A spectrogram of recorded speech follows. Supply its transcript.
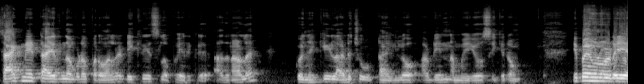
ஸ்டாக்னேட் ஆயிருந்தா கூட பரவாயில்ல டிக்ரீஸில் போயிருக்கு. அதனால கொஞ்சம் கீழே அடிச்சு விட்டாங்களோ அப்படின்னு நம்ம யோசிக்கிறோம். இப்போ இவனுடைய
